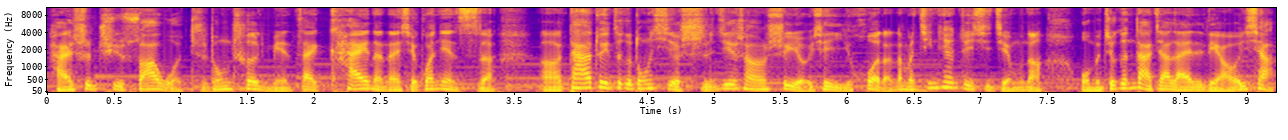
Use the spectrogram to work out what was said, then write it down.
还是去刷我直通车里面在开的那些关键词啊？大家对这个东西实际上是有一些疑惑的。那么今天这期节目呢，我们就跟大家来聊一下。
